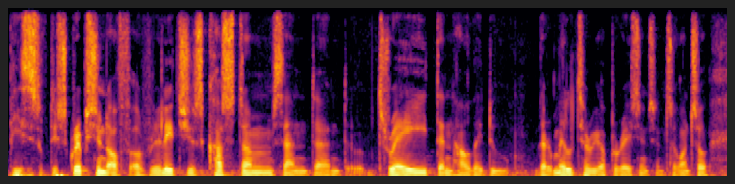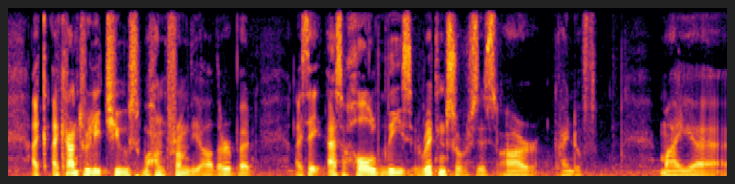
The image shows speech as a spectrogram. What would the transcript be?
pieces of description of, of religious customs and, and trade and how they do their military operations and so on. So I, I can't really choose one from the other, but I say as a whole, these written sources are kind of my uh,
